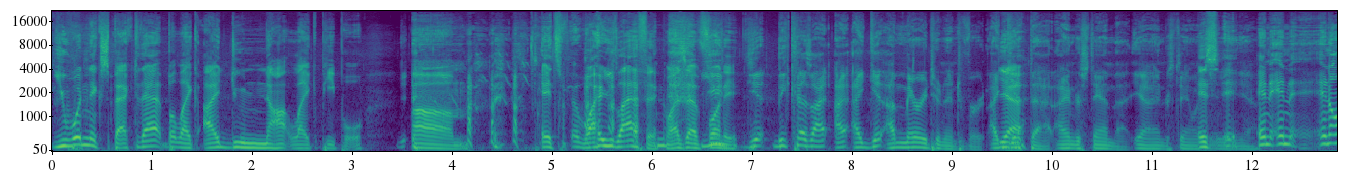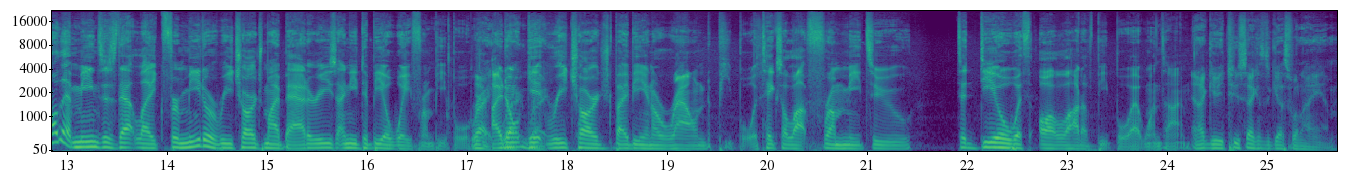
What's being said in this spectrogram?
you wouldn't expect that, but like I do not like people. Um, it's why are you laughing? Why is that You- funny? yeah, because I, I, I get I'm married to an introvert. I Yeah. get that. I understand that. Yeah, I understand what It's you mean. it- yeah. and and and all that means is that like for me to recharge my batteries, I need to be away from people. Right, I don't right, get right. recharged by being around people. It takes a lot from me to to deal with a lot of people at one time. and I'll give you two seconds to guess what I am.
